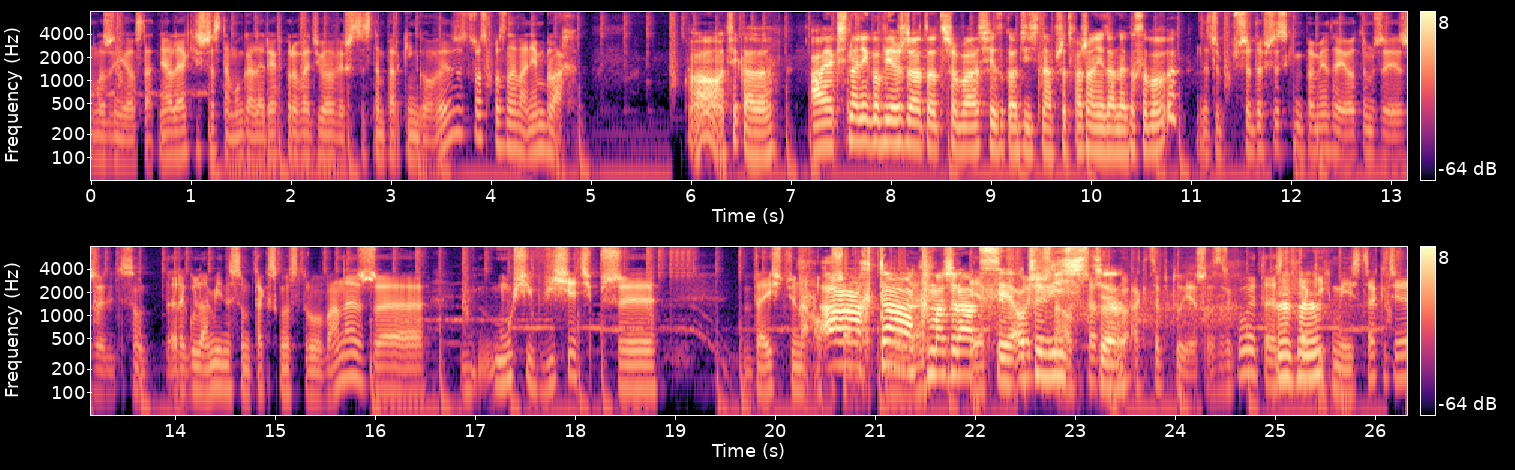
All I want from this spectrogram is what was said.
może nie ostatnio, ale jakiś czas temu galeria wprowadziła, wiesz, system parkingowy z rozpoznawaniem blach. O, ciekawe. A jak się na niego wjeżdża, to trzeba się zgodzić na przetwarzanie danych osobowych? Znaczy, przede wszystkim pamiętaj o tym, że jeżeli są regulaminy są tak skonstruowane, że musi wisieć przy wejściu na obszar. Ach, tak, no masz rację, oczywiście. obszar, to akceptujesz. A z reguły to jest Mhm. w takich miejscach, gdzie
